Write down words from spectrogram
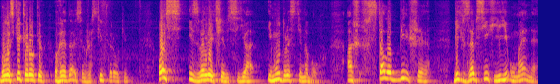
було скільки років, оглядаюся вже стільки років. Ось і звеличився я і мудрості набув. Аж стало більше, більш за всіх її у мене.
